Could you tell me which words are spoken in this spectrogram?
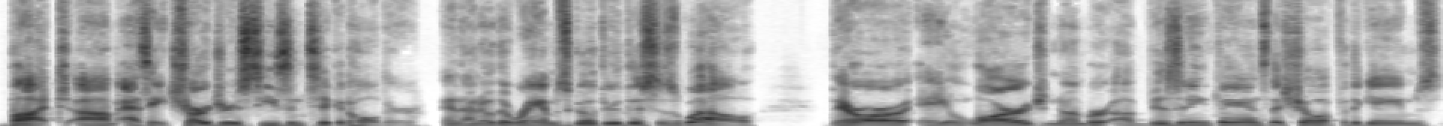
But um, as a Chargers season ticket holder, and I know the Rams go through this as well, there are a large number of visiting fans that show up for the games.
